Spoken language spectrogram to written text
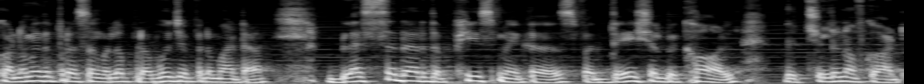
కొండ మీద ప్రసంగంలో ప్రభు చెప్పిన మాట blessed are the peacemakers for they shall be called the children of God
